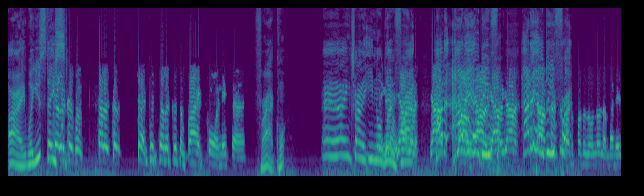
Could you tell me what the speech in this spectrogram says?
all right. Well, you stay Tell her cook. Tell her cook. Tell her cook some fried corn next time. fried corn. Man, I ain't trying to eat no damn fried. How the, how the hell do you? how the hell do you fry? Motherfuckers don't know nothing about that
